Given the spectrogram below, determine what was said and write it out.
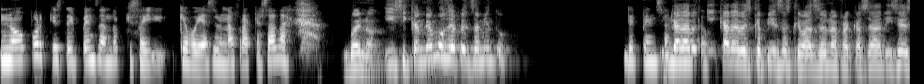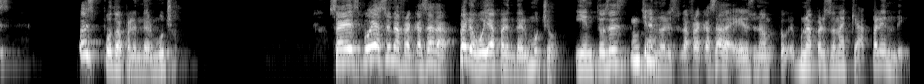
No porque estoy pensando que soy, que voy a ser una fracasada Bueno, ¿y si cambiamos de pensamiento? de Y cada, pensamiento. y cada vez que piensas que vas a ser una fracasada, dices, pues puedo aprender mucho. O sea, es, voy a ser una fracasada, pero voy a aprender mucho. Y entonces ya no eres una fracasada, eres una, una persona que aprende.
